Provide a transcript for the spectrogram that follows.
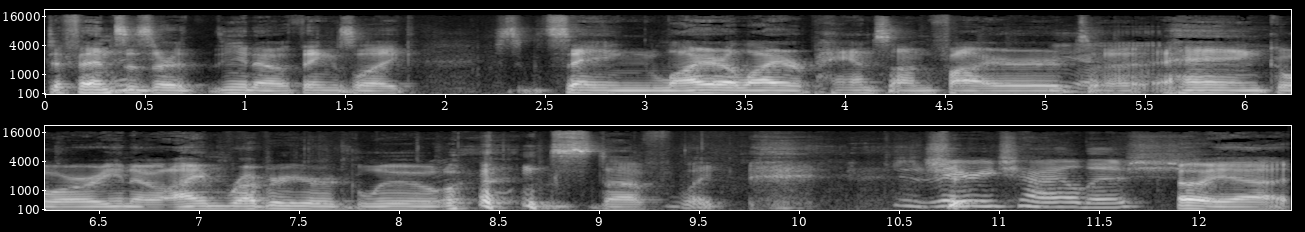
defenses are you know things like saying "liar, liar, pants on fire" to Hank, or you know "I'm rubber, you're glue" and stuff. Like Just very childish. Oh yeah,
